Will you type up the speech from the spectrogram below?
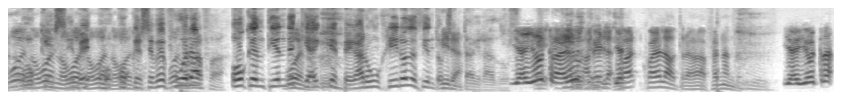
o, que se ve, fuera o que entiende que hay que pegar un giro de 180 Mira. grados. Y hay otra, ¿eh? A ver, la- Y- ¿cuál, cuál es la otra, Fernando? Y hay otra,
